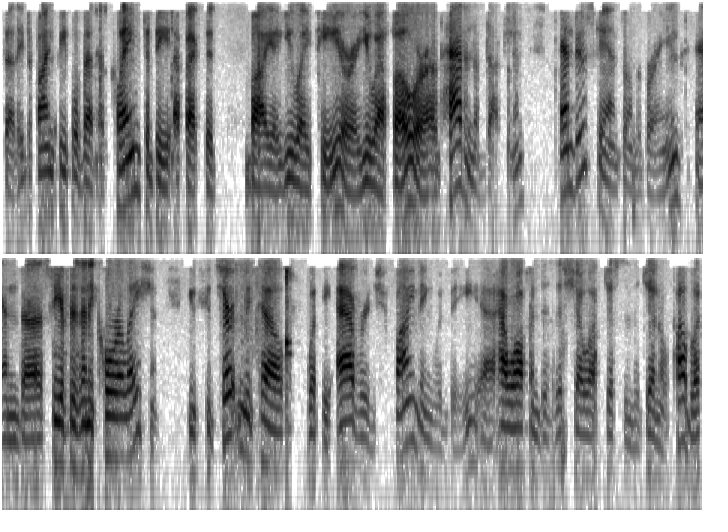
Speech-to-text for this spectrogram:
study to find people that have claimed to be affected by a UAP or a UFO or have had an abduction and do scans on the brain and uh, see if there's any correlation. You could certainly tell what the average finding would be. Uh, how often does this show up just in the general public?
